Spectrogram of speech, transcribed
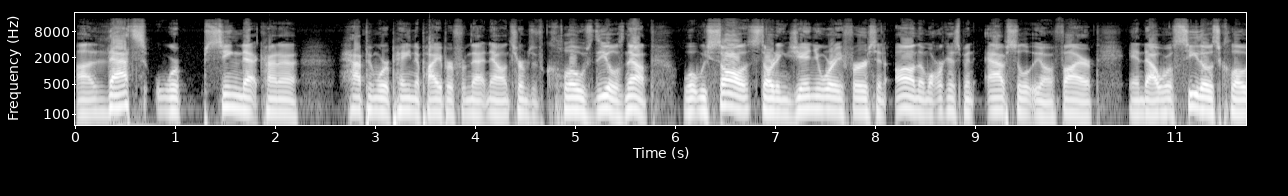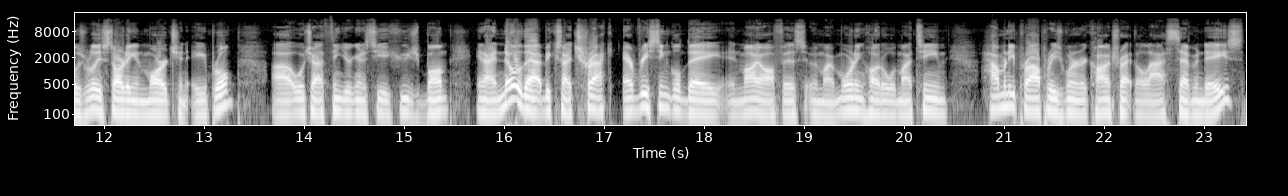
uh, that's we're seeing that kind of happen. We're paying the piper from that now in terms of closed deals. Now, what we saw starting January 1st and on, the market has been absolutely on fire. And uh, we'll see those close really starting in March and April, uh, which I think you're going to see a huge bump. And I know that because I track every single day in my office, in my morning huddle with my team, how many properties went under contract the last seven days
